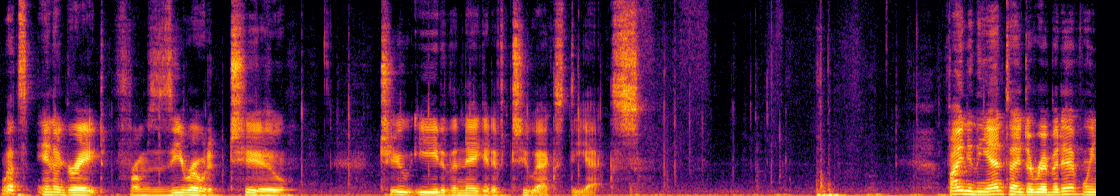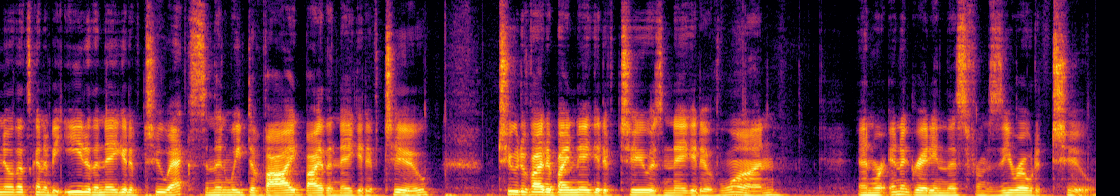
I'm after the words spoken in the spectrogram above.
Let's integrate from 0 to 2 2e to the negative 2x dx. Finding the antiderivative, we know that's going to be e to the negative 2x. And then we divide by the negative 2. 2 divided by negative 2 is negative 1. And we're integrating this from 0 to 2.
